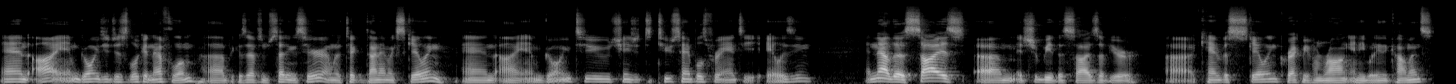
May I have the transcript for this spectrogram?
And I am going to just look at Nephilim uh, because I have some settings here. I'm going to take dynamic scaling and I am going to change it to two samples for anti-aliasing. And now the size, um, it should be the size of your uh, canvas scaling. Correct me if I'm wrong, anybody in the comments.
